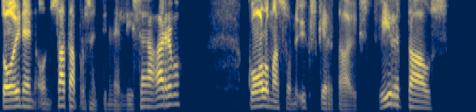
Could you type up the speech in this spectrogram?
toinen on sataprosenttinen lisäarvo kolmas on yksi kertaa yksi virtaus,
